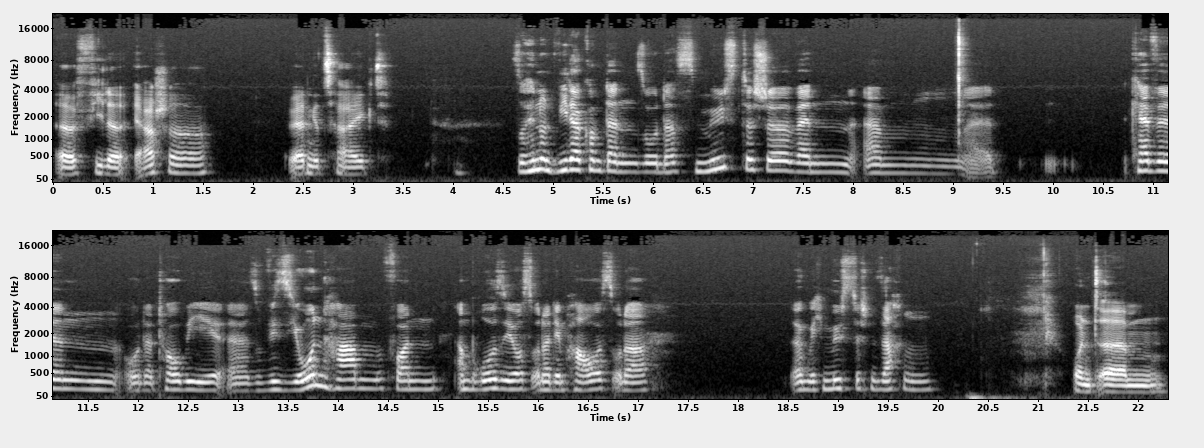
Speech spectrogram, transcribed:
Äh, viele Ärsche werden gezeigt. So hin und wieder kommt dann so das Mystische, wenn ähm, äh, Kevin oder Toby äh, so Visionen haben von Ambrosius oder dem Haus oder irgendwelchen mystischen Sachen. Und ähm,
